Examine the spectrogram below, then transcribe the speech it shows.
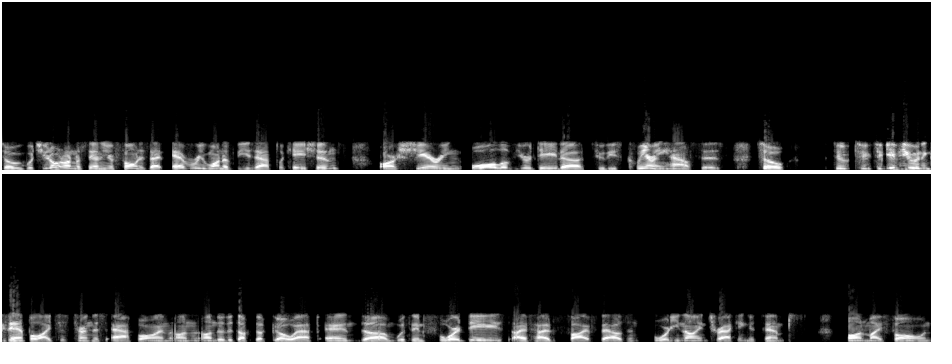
So what you don't understand on your phone is that every one of these applications are sharing all of your data to these clearinghouses. So to, to, to give you an example, I just turned this app on, on under the DuckDuckGo app, and um, within four days, I've had 5,049 tracking attempts on my phone,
